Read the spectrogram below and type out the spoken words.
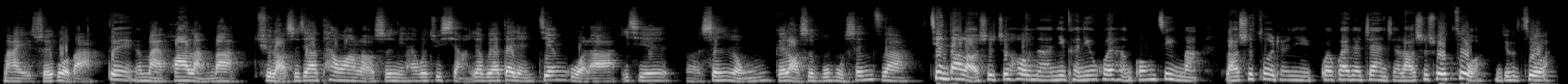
买水果吧？对，买花篮吧。去老师家探望老师，你还会去想要不要带点坚果啦，一些呃生茸给老师补补身子啊。见到老师之后呢，你肯定会很恭敬嘛。老师坐着，你乖乖的站着；老师说坐，你就坐。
